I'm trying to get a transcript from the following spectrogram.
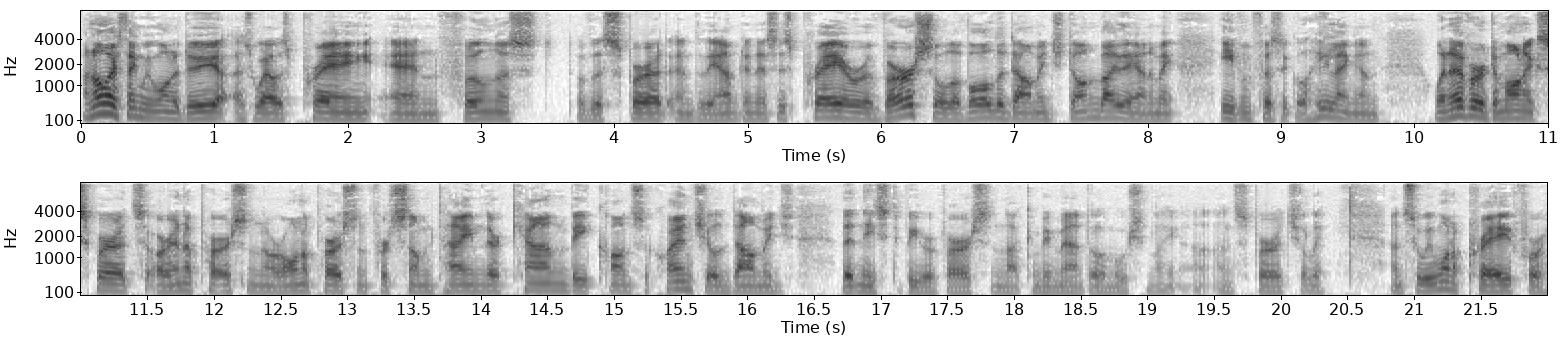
Another thing we want to do, as well as praying in fullness of the Spirit into the emptiness, is pray a reversal of all the damage done by the enemy, even physical healing. And whenever demonic spirits are in a person or on a person for some time, there can be consequential damage that needs to be reversed, and that can be mental, emotionally, and spiritually. And so we want to pray for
